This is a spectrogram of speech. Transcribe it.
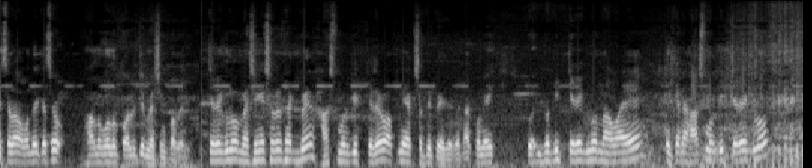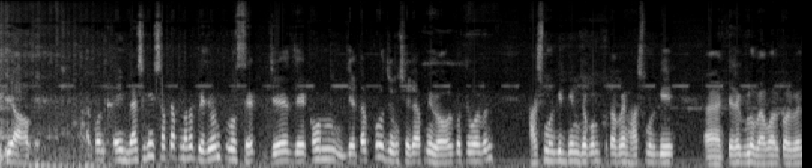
এছাড়াও আমাদের কাছে ভালো ভালো কোয়ালিটির মেশিন পাবেন। টেরেগুলো মেশিনের সাথে থাকবে, হাঁস মুরগির টেরেও আপনি একসাথে পেয়ে যাবেন। এখন এই কোয়েল পাখির টেরেগুলো নামায়ে এখানে হাঁস মুরগির টেরেগুলো দেওয়া হবে। এখন এই মেশিনের সাথে আপনারা পেয়ে যাবেন পুরো সেট যে যখন যেটা প্রয়োজন সেটা আপনি ব্যবহার করতে পারবেন। হাঁস মুরগির ডিম যখন ফুটাবেন, হাঁস মুরগি টেরেগুলো ব্যবহার করবেন।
